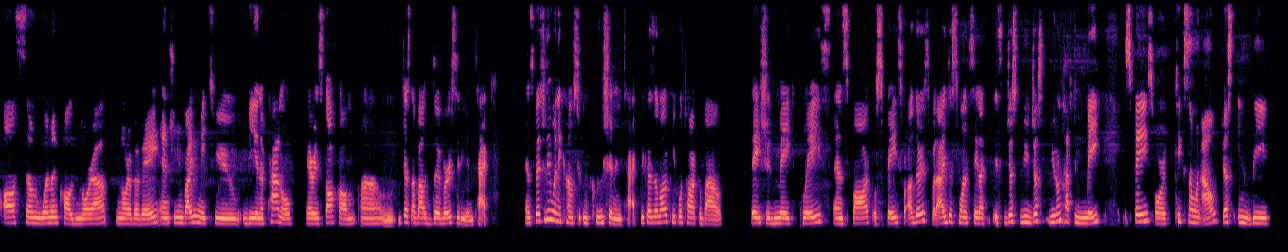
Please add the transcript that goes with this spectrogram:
awesome woman called Nora, Nora Bave, and she invited me to be in a panel here in Stockholm um, just about diversity in tech. And especially when it comes to inclusion in tech, because a lot of people talk about they should make place and spot or space for others. But I just want to say like, it's just, you just, you don't have to make space or kick someone out. Just in be,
